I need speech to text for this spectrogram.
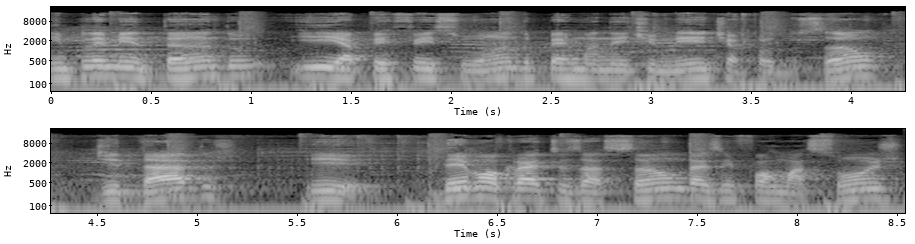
implementando e aperfeiçoando permanentemente a produção de dados e democratização das informações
